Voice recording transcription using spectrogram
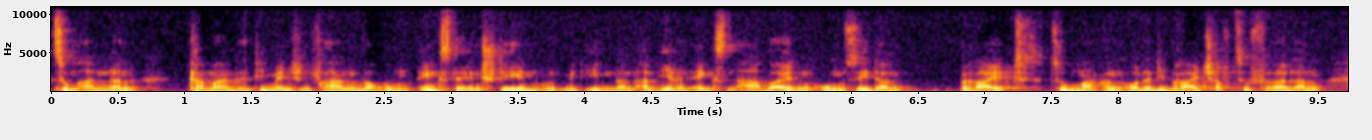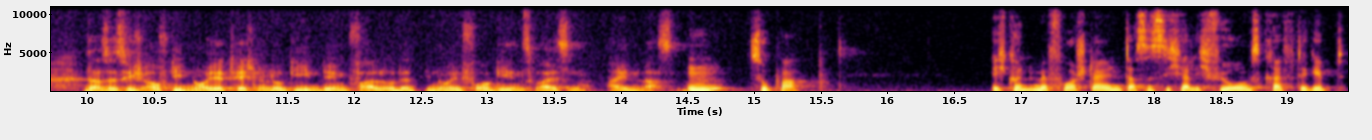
Zum anderen kann man die Menschen fragen, warum Ängste entstehen und mit ihnen dann an ihren Ängsten arbeiten, um sie dann bereit zu machen oder die Bereitschaft zu fördern, dass sie sich auf die neue Technologie in dem Fall oder die neuen Vorgehensweisen einlassen. Mhm, super. Ich könnte mir vorstellen, dass es sicherlich Führungskräfte gibt,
